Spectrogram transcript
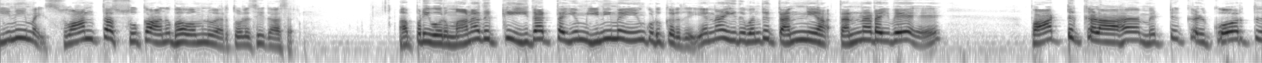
இனிமை சுவாந்த சுக அனுபவம்னு வேறு துளசிதாசர். அப்படி ஒரு மனதுக்கு இதத்தையும் இனிமையும் கொடுக்கறது. ஏன்னா இது வந்து தன்னியா தன்னடைவே பாட்டுக்களாக மெட்டுக்கள் கோர்த்து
